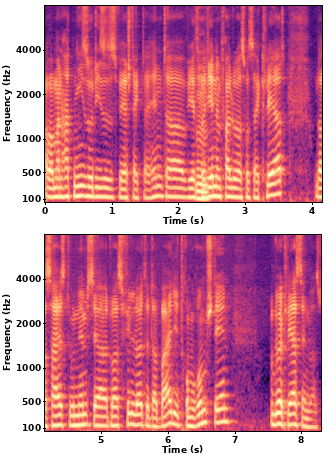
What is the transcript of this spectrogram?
Aber man hat nie so dieses, wer steckt dahinter, wie jetzt Mhm. bei dir in dem Fall, du hast was erklärt. Und das heißt, du nimmst ja, du hast viele Leute dabei, die drumherum stehen und du erklärst denen was.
